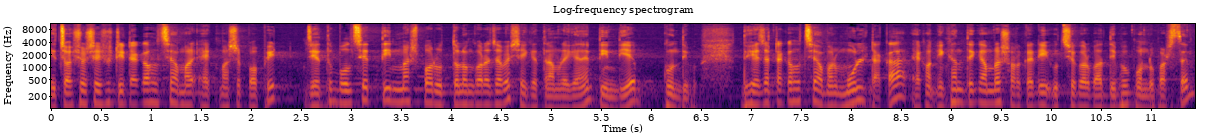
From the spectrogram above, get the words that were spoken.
এই ছয়শো ছেষট্টি টাকা হচ্ছে আমার এক মাসের প্রফিট যেহেতু বলছে তিন মাস পর উত্তোলন করা যাবে, সেই ক্ষেত্রে আমরা এখানে তিন দিয়ে গুণ দিব। দুই হাজার টাকা হচ্ছে আমার মূল টাকা। এখন এখান থেকে আমরা সরকারি উৎসকর বাদ দিব পনেরো পার্সেন্ট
